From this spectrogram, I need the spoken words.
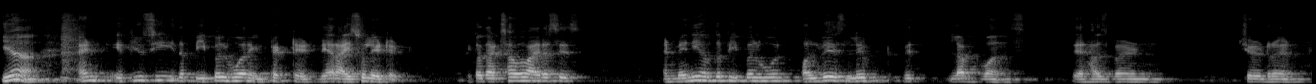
Yeah, and if you see the people who are infected, they are isolated because that's how virus is. And many of the people who always lived with loved ones, their husband, children,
